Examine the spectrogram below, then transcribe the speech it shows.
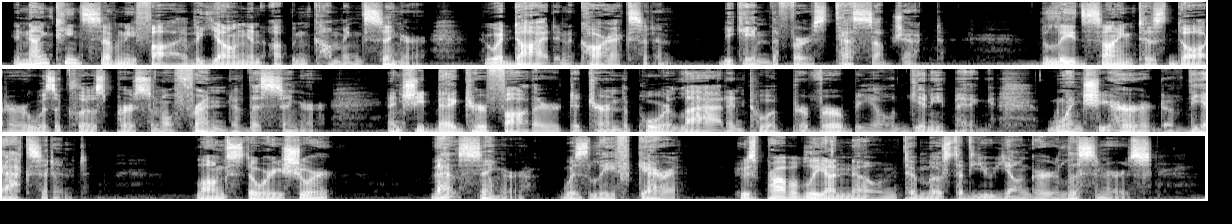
In 1975, a young and up and coming singer who had died in a car accident became the first test subject. The lead scientist's daughter was a close personal friend of the singer, and she begged her father to turn the poor lad into a proverbial guinea pig when she heard of the accident. Long story short, that singer was Leif Garrett, who's probably unknown to most of you younger listeners.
